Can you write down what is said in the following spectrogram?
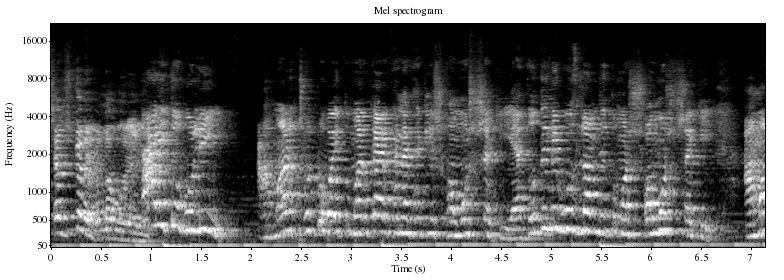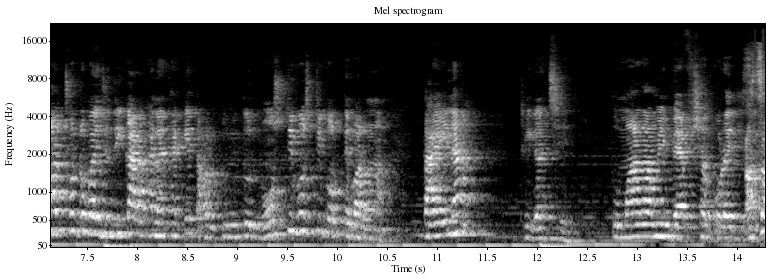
শেষ করে ফেলা বলে তাই তো বলি আমার ছোট ভাই তোমার কারখানা থাকলে সমস্যা কি? এতদিনে বুঝলাম যে তোমার সমস্যা কি। আমার ছোট ভাই যদি কারখানায় থাকে তাহলে তুমি তো নষ্টি বষ্টি করতে পারো না। তাই না? ঠিক আছে। তোমার আমি ব্যবসা করে দিচ্ছি। আচ্ছা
